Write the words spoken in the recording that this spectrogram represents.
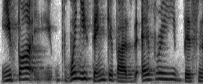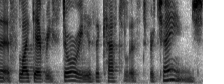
you find when you think about it, every business, like every story, is a catalyst for change.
